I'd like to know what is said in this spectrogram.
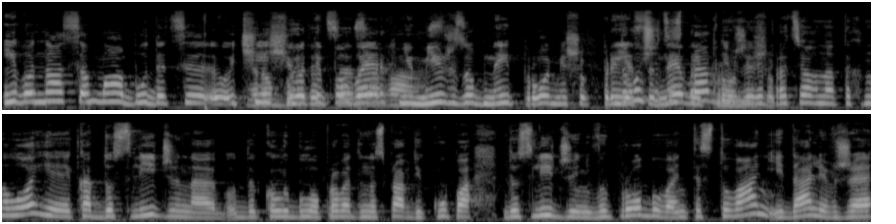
і вона сама буде це очищувати це поверхню міжзубний проміжок, Тому що це справді вже відпрацьована технологія, яка досліджена, коли було проведено справді купа досліджень, випробувань, тестувань, і далі вже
